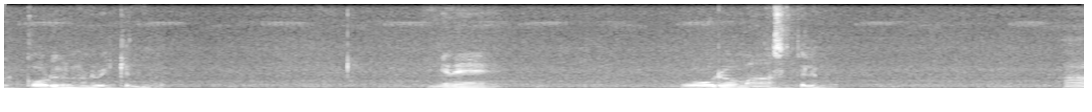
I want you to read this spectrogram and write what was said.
റെക്കോർഡുകളാണ് വയ്ക്കുന്നത് ഇങ്ങനെ ഓരോ മാസത്തിലും ആ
